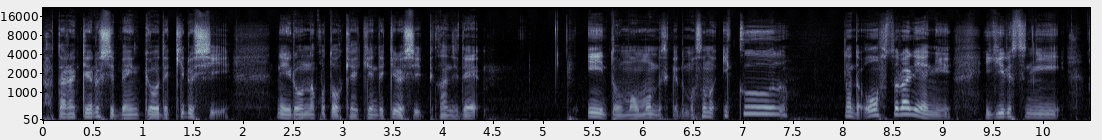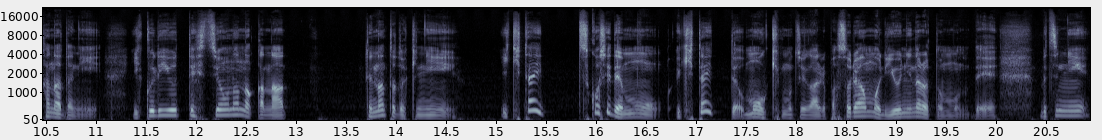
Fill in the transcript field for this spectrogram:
働けるし、勉強できるし、ね、いろんなことを経験できるしって感じで、いいと思うんですけども、その行く、なんだ、オーストラリアに、イギリスに、カナダに行く理由って必要なのかなってなった時に、行きたい、少しでも行きたいって思う気持ちがあれば、それはもう理由になると思うので、別に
